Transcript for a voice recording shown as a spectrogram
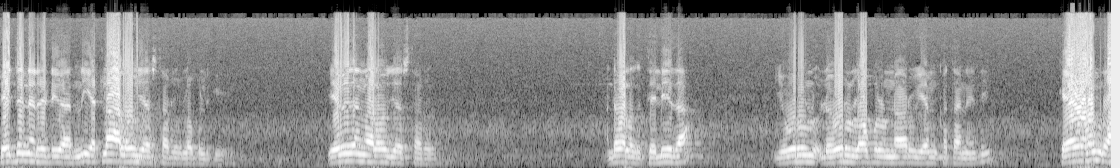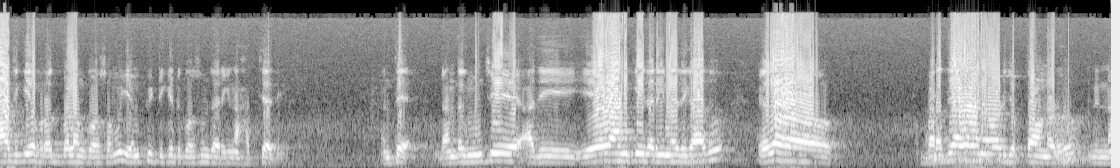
చైతన్య రెడ్డి గారిని ఎట్లా అలవ్ చేస్తారు లోపలికి? ఏ విధంగా అలవ్ చేస్తారు? అంటే వాళ్ళకి తెలియదా? ఎవరు ఎవరు లోపల ఉన్నారు ఏం కథ అనేది? కేవలం రాజకీయ ప్రోద్బలం కోసం ఎంపీ టికెట్ కోసం జరిగిన హత్య అది. అంతే. అంతకు మించి అది ఏ వానికి జరిగినది కాదు. ఏదో భరత్ యాదవ్ అనేవాడు చెప్తా ఉన్నాడు నిన్న.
